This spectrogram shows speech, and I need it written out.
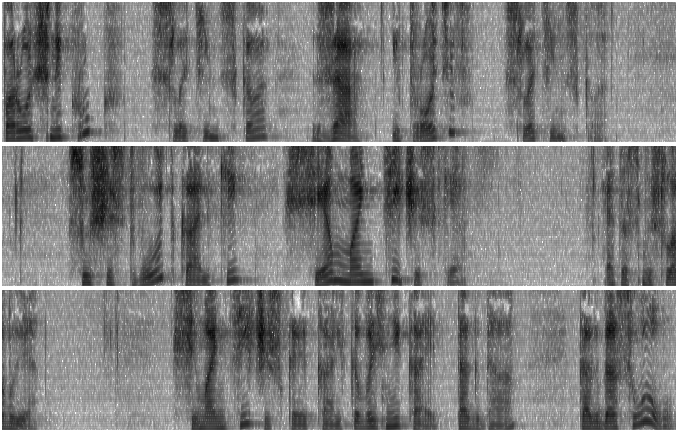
порочный круг с латинского, за и против с латинского. Существуют кальки семантические. Это смысловые. Семантическая калька возникает тогда, когда слову,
